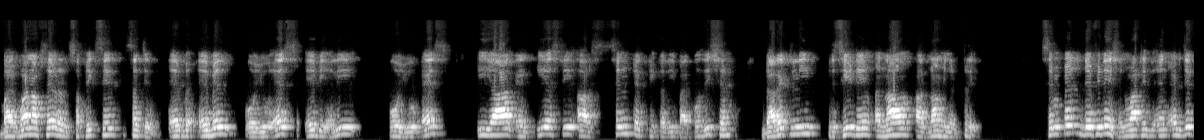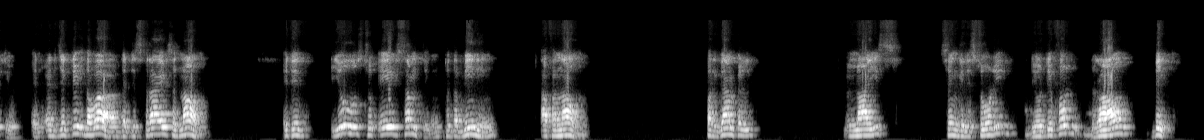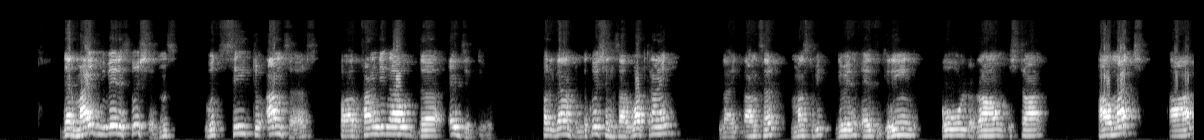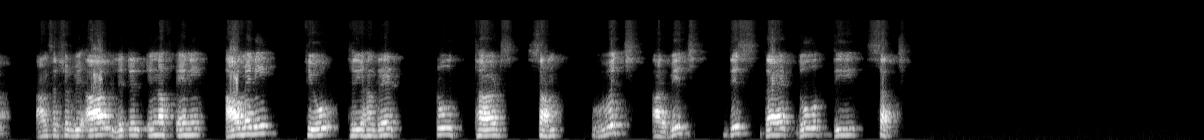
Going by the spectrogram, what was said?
by one of several suffixes such as able, O-U-S, A-B-L-E, O-U-S, ER and EST are syntactically by position directly preceding a noun or nominal phrase. Simple definition, what is an adjective? An adjective is the word that describes a noun. It is used to add something to the meaning of a noun. For example, nice, single story, beautiful, round, big. There might be various questions which seek to answers for finding out the adjective. For example, the questions are what kind? Like answer must be given as green, old, round, strong. How much? All. Answer should be all, little, enough, any. How many? Few, 300, two thirds, some. Which or which? This, that, those, these, such.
